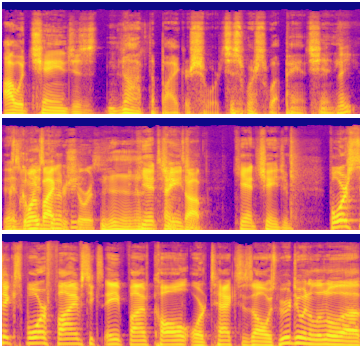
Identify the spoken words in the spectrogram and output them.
I would change is not the biker shorts. Just wear sweatpants, Shinny. Hey, that's It's going biker shorts. You can't Tank change top. him. Can't change him. 464 5685. Call or text as always. We were doing a little uh,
